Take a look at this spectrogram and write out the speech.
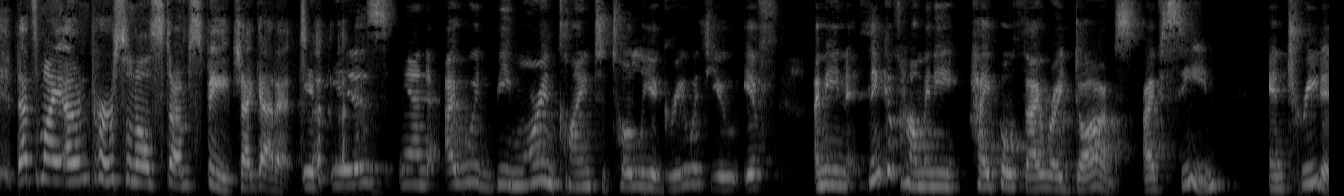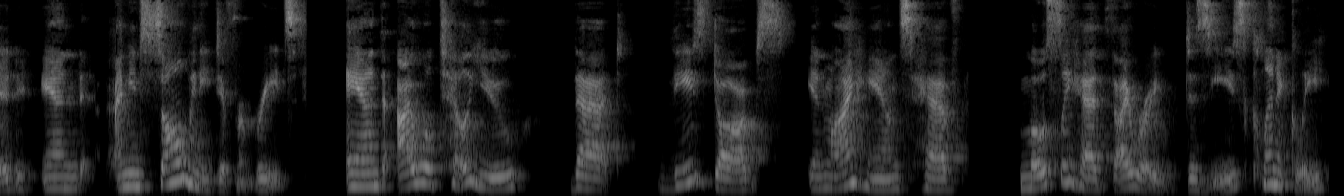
That's my own personal stump speech. I get it. it is. And I would be more inclined to totally agree with you if I mean, think of how many hypothyroid dogs I've seen and treated. And I mean, so many different breeds. And I will tell you that these dogs in my hands have mostly had thyroid disease clinically,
